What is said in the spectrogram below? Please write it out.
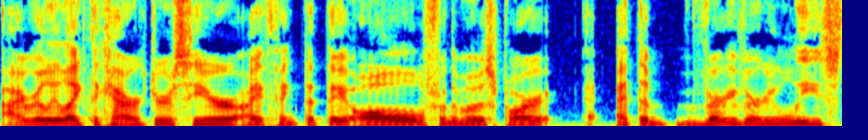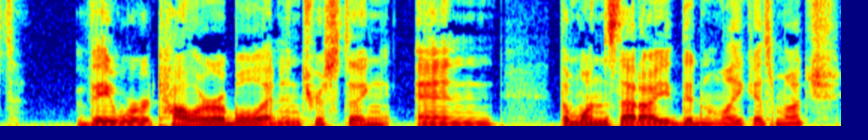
I really like the characters here. I think that they all, for the most part, at the very, very least, they were tolerable and interesting. And the ones that I didn't like as much,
